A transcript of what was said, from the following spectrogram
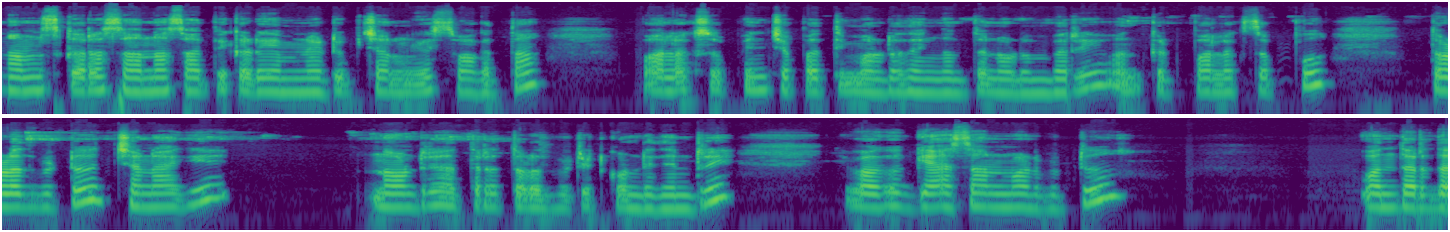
ನಮಸ್ಕಾರ, ಸಹನಾ ಸಾತಿ ಕಡೆ ಎಂ ಯೂಟ್ಯೂಬ್ ಚಾನಲ್ಗೆ ಸ್ವಾಗತ. ಪಾಲಕ್ ಸೊಪ್ಪಿನ ಚಪಾತಿ ಮಾಡೋದು ಹೆಂಗಂತ ನೋಡೋಣ ಬರ್ರಿ. ಒಂದು ಕಟ್ ಪಾಲಕ್ ಸೊಪ್ಪು ತೊಳೆದ್ಬಿಟ್ಟು ಚೆನ್ನಾಗಿ ನೋಡ್ರಿ, ಆ ಥರ ತೊಳೆದ್ಬಿಟ್ಟು ಇಟ್ಕೊಂಡಿದ್ದೀನಿ ರೀ ಇವಾಗ ಗ್ಯಾಸ್ ಆನ್ ಮಾಡಿಬಿಟ್ಟು ಒಂದು ಅರ್ಧ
